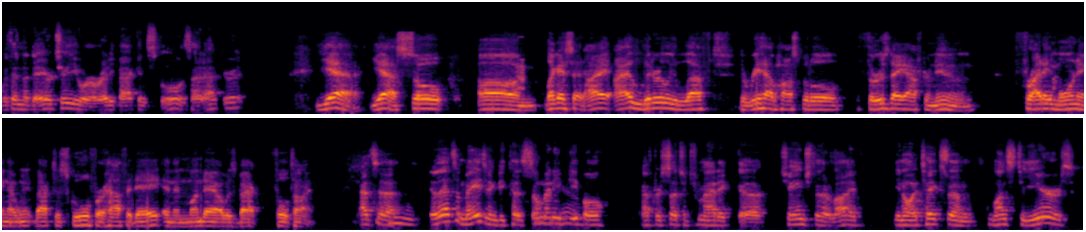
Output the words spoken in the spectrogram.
within a day or two you were already back in school? Is that accurate? Yeah. Yeah. So, um, like I said, I I literally left the rehab hospital Thursday afternoon. Friday morning, I went back to school for half a day, and then Monday I was back full time. That's a hmm. you know, that's amazing because so many yeah. people, after such a traumatic uh, change to their life, you know, it takes them months to years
